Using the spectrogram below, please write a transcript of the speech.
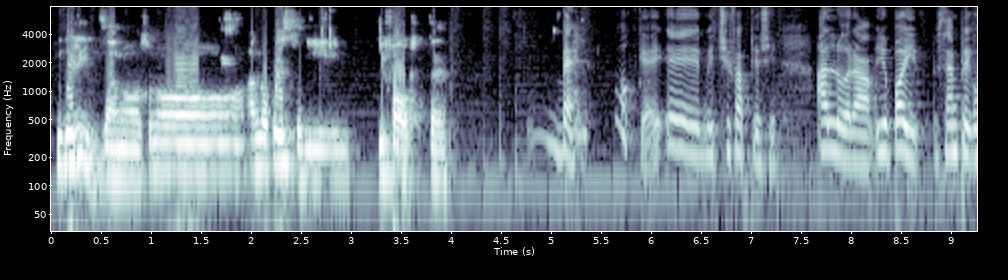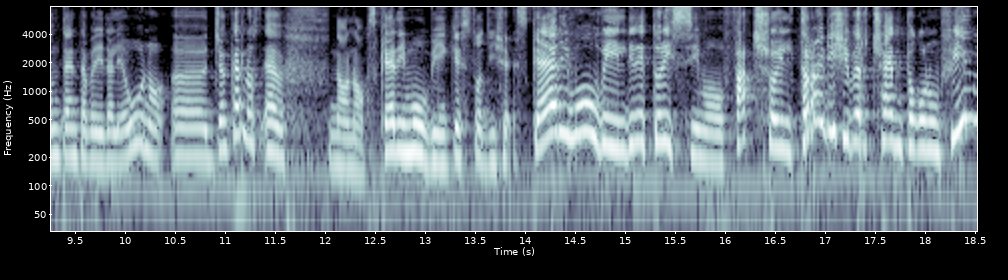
fidelizzano, sono- hanno questo di, di forte. Beh, ok, e mi ci fa piacere. Allora, io poi sempre contenta per Italia 1. eh, Giancarlo, eh, no, no, Scary Movie, che sto dicendo? Scary Movie, il direttorissimo. Faccio il 13% con un film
